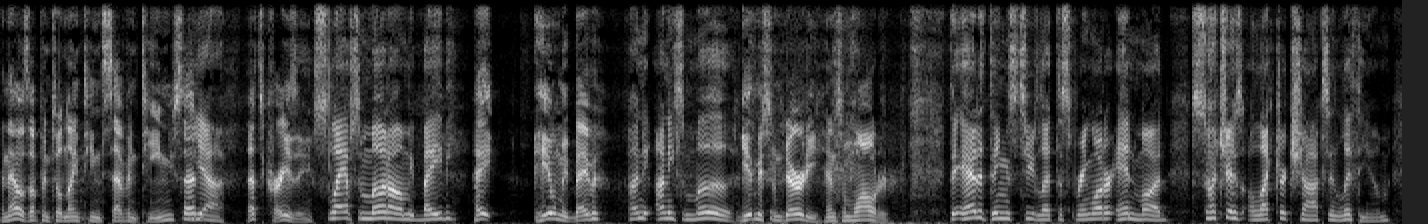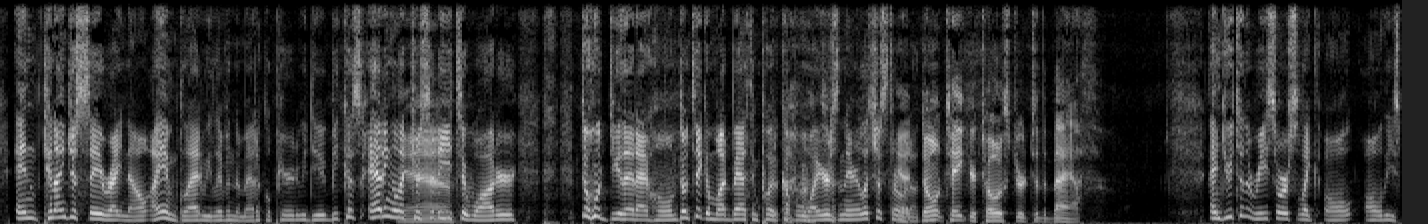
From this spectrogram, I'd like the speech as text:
And that was up until 1917, you said? Yeah. That's crazy. Slap some mud on me, baby. Hey, heal me, baby. I need, I need some mud. Give me some dirty and some water. They added things to let the spring water and mud, such as electric shocks and lithium. And can I just say right now, I am glad we live in the medical period we do because adding electricity Yeah. to water, don't do that at home. Don't take a mud bath and put a couple wires in there. Let's just throw it Yeah, out. don't take your toaster to the bath. And due to the resource, like all all these,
